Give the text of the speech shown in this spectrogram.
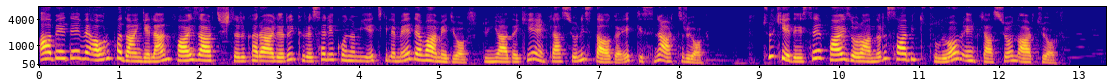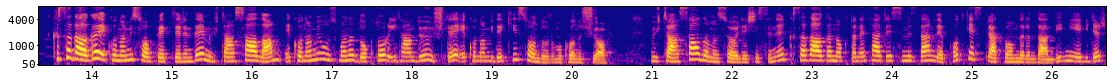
ABD ve Avrupa'dan gelen faiz artışları kararları küresel ekonomiyi etkilemeye devam ediyor. Dünyadaki enflasyonist dalga etkisini artırıyor. Türkiye'de ise faiz oranları sabit tutuluyor, enflasyon artıyor. Kısa Dalga Ekonomi Sohbetlerinde Mühtan Sağlam, ekonomi uzmanı Doktor İlhan Dövüş ile ekonomideki son durumu konuşuyor. Mühtan Sağlam'ın söyleşisini kısa dalga.net adresimizden ve podcast platformlarından dinleyebilir,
